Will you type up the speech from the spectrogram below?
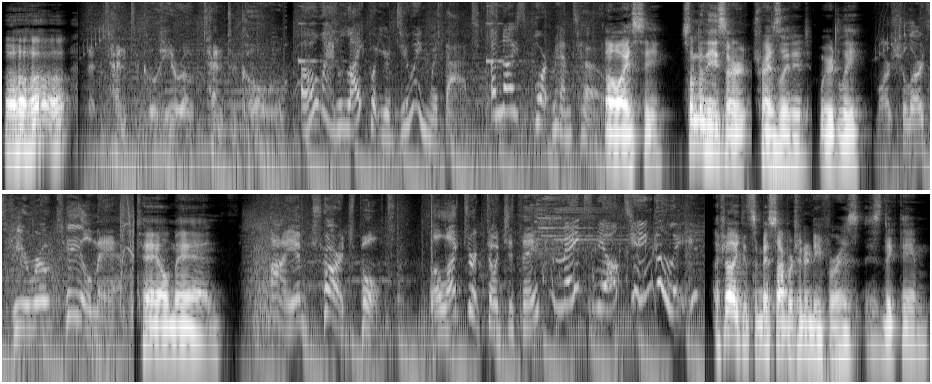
The tentacle hero, Tentacole. Oh, I like what you're doing with that. A nice portmanteau. oh, I see. Some of these are translated weirdly. Martial arts hero Tailman. Tail man. I am Charge Bolt. Electric, don't you think? Makes me all tingly. I feel like it's a missed opportunity for his, his nickname.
